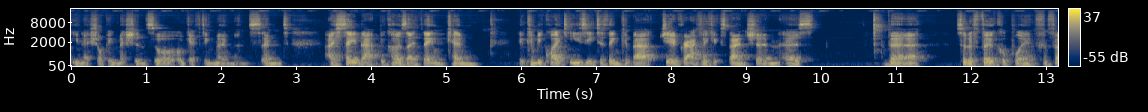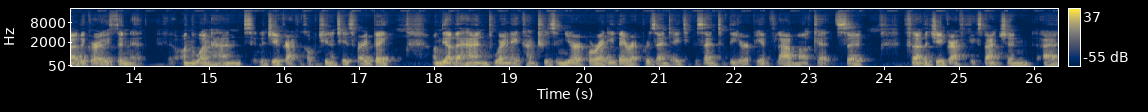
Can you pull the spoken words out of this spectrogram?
you know shopping missions or, or, gifting moments. And I say that because I think um, it can be quite easy to think about geographic expansion as the sort of focal point for further growth. And on the one hand, the geographic opportunity is very big. On the other hand, we're in eight countries in Europe already. They represent 80% of the European flower market. So further geographic expansion uh,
